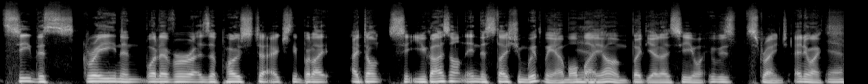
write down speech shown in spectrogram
see the screen and whatever as opposed to actually but i i don't see you guys aren't in the station with me i'm on yeah. my own but yet i see you it was strange anyway yeah.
